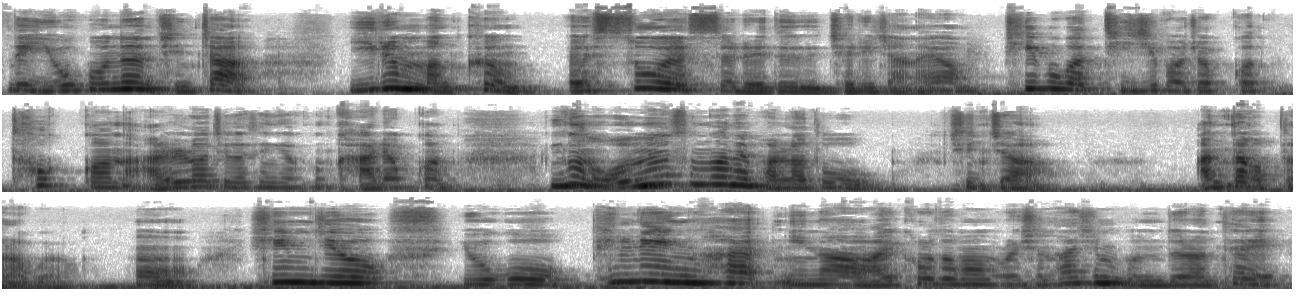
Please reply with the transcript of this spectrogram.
근데 요거는 진짜 이름만큼 SOS 레드 젤이잖아요. 피부가 뒤집어졌건 텄건 알러지가 생겼건 가렵건 이건 어느 순간에 발라도 진짜 안 따갑더라고요. 어, 심지어 요거 필링이나 마이크로더마브레이션 하신 분들한테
